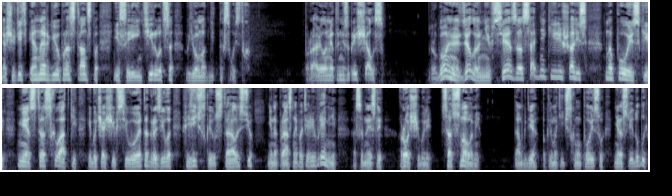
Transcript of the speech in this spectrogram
ощутить энергию пространства и сориентироваться в его магнитных свойствах. Правилами это не запрещалось. Другое дело, не все засадники решались на поиски места схватки, ибо чаще всего это грозило физической усталостью и напрасной потерей времени, особенно если рощи были сосновыми, там, где по климатическому поясу не росли дубы.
